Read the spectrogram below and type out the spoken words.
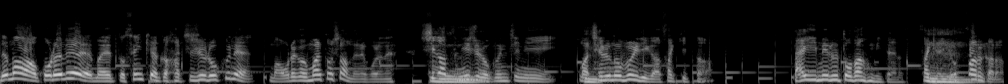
で、まあ、これで、まあ、えっと、1986年、まあ、俺が生まれた年なんだよね、これね。4月26日に、まあ、うんチェルノブイリがさっき言った、大メルトダウンみたいな、さっきの4つあるから、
